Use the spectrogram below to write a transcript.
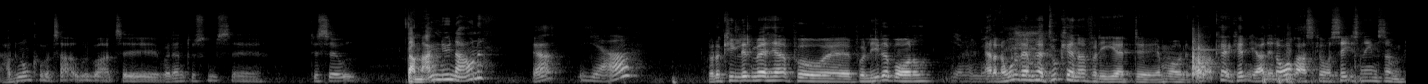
Har du nogle kommentarer umiddelbart til, hvordan du synes, det ser ud? Der er mange nye navne. Ja. Ja. Vil du kigge lidt med her på, øh, på leaderboardet? Jamen, ja. Er der nogen af dem her, du kender? Fordi at, øh, jeg må godt kan kende, jeg er lidt overrasket over at se sådan en som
